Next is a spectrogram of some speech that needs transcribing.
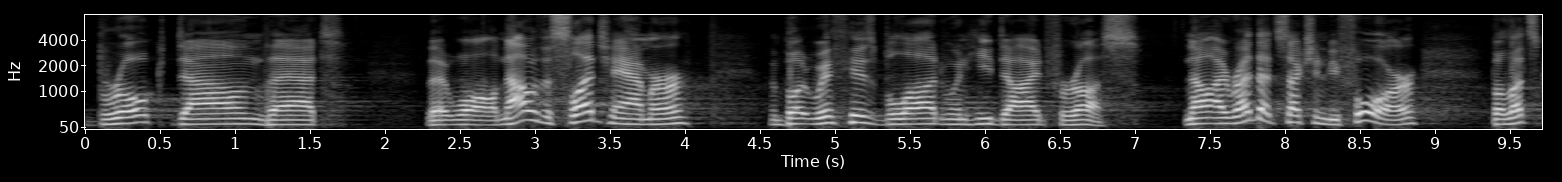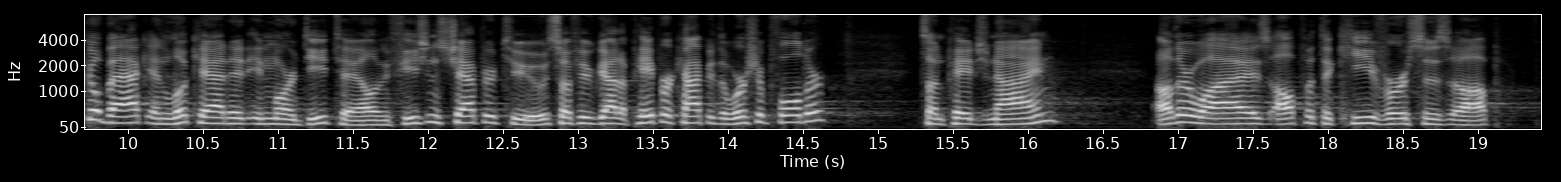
broke down that, that wall. Not with a sledgehammer, but with his blood when he died for us. Now, I read that section before, but let's go back and look at it in more detail in Ephesians chapter 2. So if you've got a paper copy of the worship folder, it's on page 9. Otherwise, I'll put the key verses up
